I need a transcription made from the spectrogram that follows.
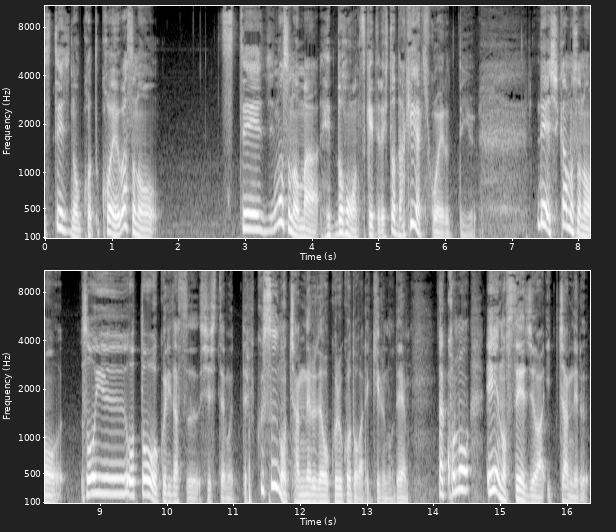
ステージの声はその、ステージのそのまあヘッドホンをつけてる人だけが聞こえるっていう。で、しかもその、そういう音を送り出すシステムって複数のチャンネルで送ることができるので、この A のステージは1チャンネル、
